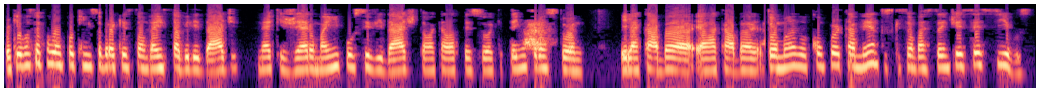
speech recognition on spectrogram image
Porque você falou um pouquinho sobre a questão da instabilidade, né, que gera uma impulsividade, então aquela pessoa que tem um transtorno, ele acaba, ela acaba tomando comportamentos que são bastante excessivos.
